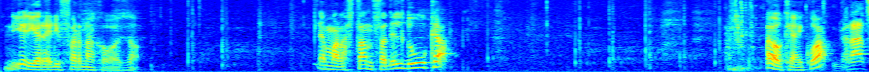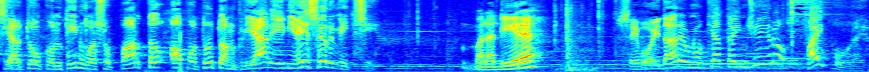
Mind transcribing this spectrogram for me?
Quindi io direi di fare una cosa. Andiamo alla stanza del duca. Ok, qua. Grazie al tuo continuo supporto ho potuto ampliare i miei servizi. Vale a dire. Se vuoi dare un'occhiata in giro, fai pure.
